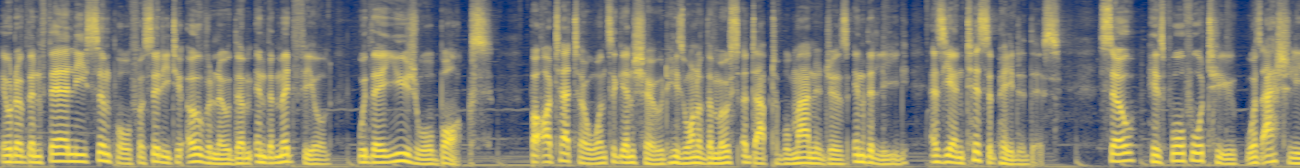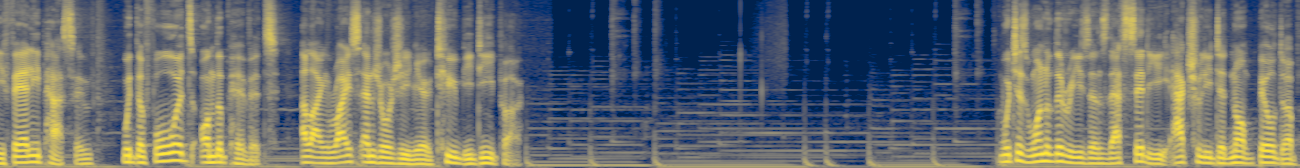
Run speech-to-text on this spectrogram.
it would have been fairly simple for City to overload them in the midfield with their usual box. But Arteta once again showed he's one of the most adaptable managers in the league as he anticipated this. So his 4-4-2 was actually fairly passive, with the forwards on the pivots, allowing Rice and Jorginho to be deeper. Which is one of the reasons that City actually did not build up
